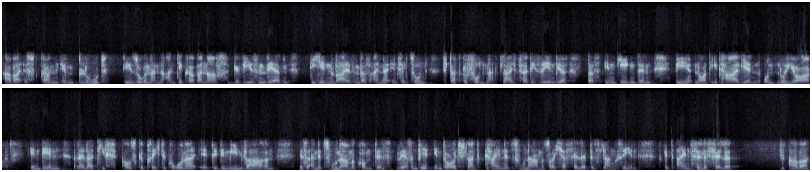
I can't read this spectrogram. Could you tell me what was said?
aber es kann im Blut die sogenannten Antikörper nachgewiesen werden, die hinweisen, dass eine Infektion stattgefunden hat. Gleichzeitig sehen wir, dass in Gegenden wie Norditalien und New York in denen relativ ausgeprägte Corona-Epidemien waren, es eine Zunahme kommt, während wir in Deutschland keine Zunahme solcher Fälle bislang sehen. Es gibt einzelne Fälle, aber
